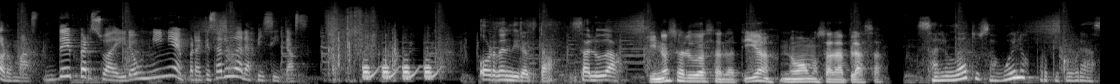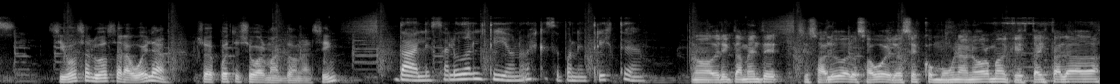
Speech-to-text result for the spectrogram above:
Formas de persuadir a un niño para que salude a las visitas. Orden directa. Saluda. Si no saludas a la tía, no vamos a la plaza. Saluda a tus abuelos porque cobras. Si vos saludas a la abuela, yo después te llevo al McDonald's, ¿sí? Dale, saluda al tío, ¿no ves que se pone triste? No, directamente se saluda a los abuelos. Es como una norma que está instalada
